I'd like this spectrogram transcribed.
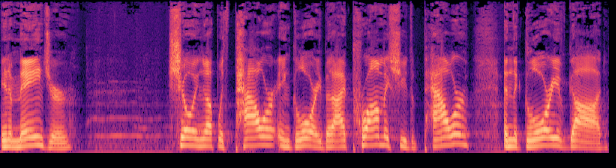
in a manger, showing up with power and glory, but I promise you the power and the glory of God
